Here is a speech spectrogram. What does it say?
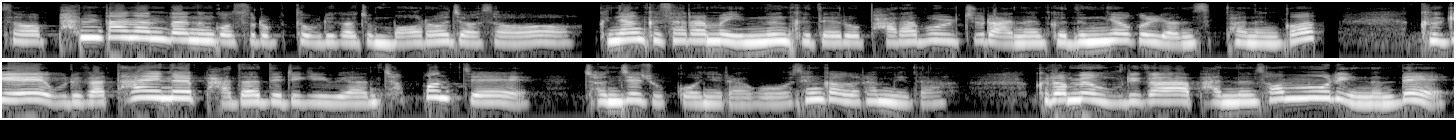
그래서 판단한다는 것으로부터 우리가 좀 멀어져서 그냥 그 사람을 있는 그대로 바라볼 줄 아는 그 능력을 연습하는 것, 그게 우리가 타인을 받아들이기 위한 첫 번째 전제 조건이라고 생각을 합니다. 그러면 우리가 받는 선물이 있는데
